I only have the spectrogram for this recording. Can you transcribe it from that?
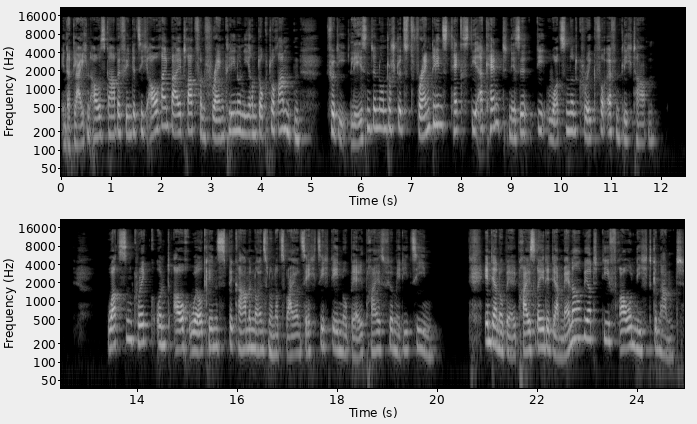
In der gleichen Ausgabe findet sich auch ein Beitrag von Franklin und ihrem Doktoranden. Für die Lesenden unterstützt Franklins Text die Erkenntnisse, die Watson und Crick veröffentlicht haben. Watson, Crick und auch Wilkins bekamen 1962 den Nobelpreis für Medizin. In der Nobelpreisrede der Männer wird die Frau nicht genannt.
